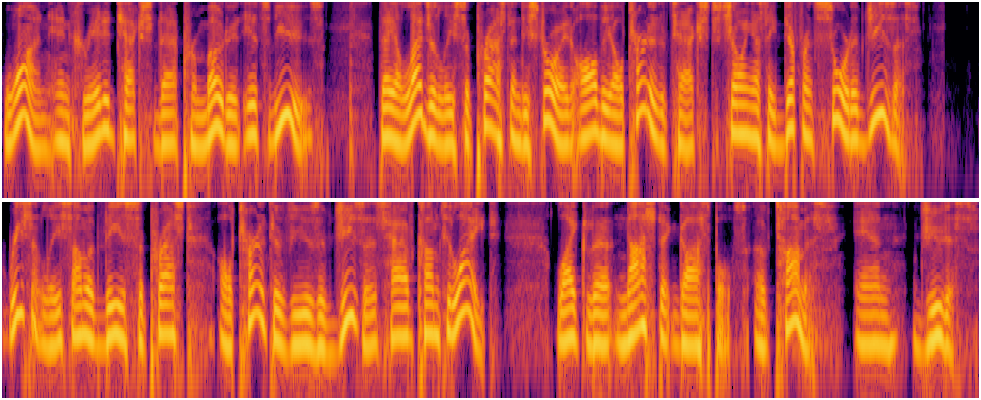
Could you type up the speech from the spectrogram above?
won and created texts that promoted its views. They allegedly suppressed and destroyed all the alternative texts showing us a different sort of Jesus. Recently, some of these suppressed alternative views of Jesus have come to light, like the Gnostic Gospels of Thomas and Judas.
